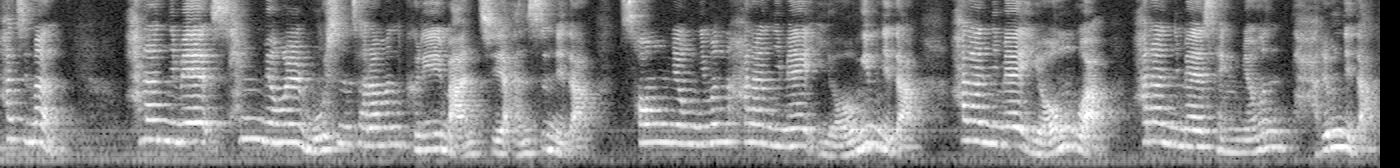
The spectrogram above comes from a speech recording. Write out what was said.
하지만 하나님의 생명을 모신 사람은 그리 많지 않습니다. 성령님은 하나님의 영입니다. 하나님의 영과 하나님의 생명은 다릅니다.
